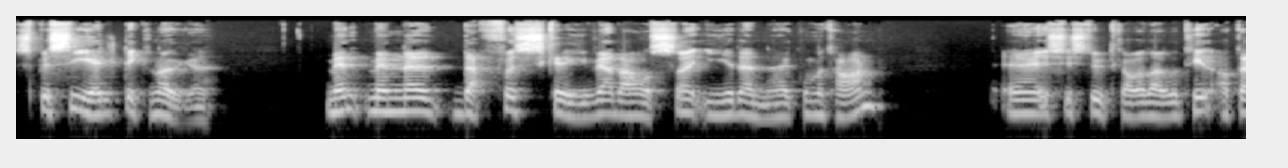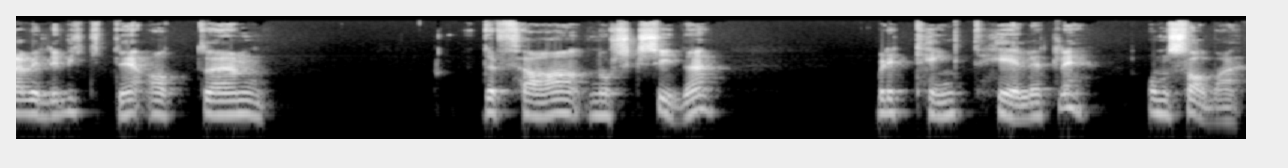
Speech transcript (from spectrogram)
Spesielt ikke Norge. Men, men eh, derfor skriver jeg da også i denne kommentaren eh, i siste utgave av Dag og Tid at det er veldig viktig at um, det fra norsk side blir tenkt helhetlig om Svalbard.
